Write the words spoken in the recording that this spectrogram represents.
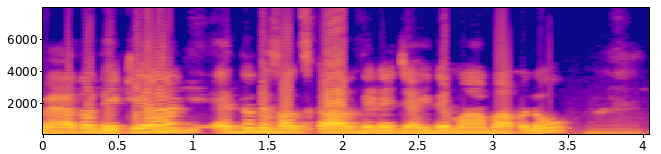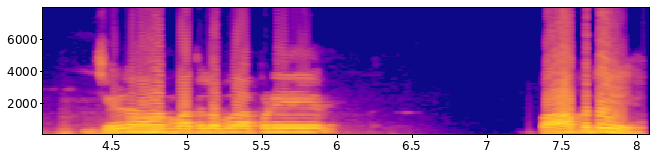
ਮੈਂ ਤਾਂ ਦੇਖਿਆ ਕਿ ਇਦਾਂ ਦੇ ਸੰਸਕਾਰ ਦੇਣੇ ਚਾਹੀਦੇ ਮਾਂ-ਬਾਪ ਨੂੰ, ਜਿਹੜਾ ਮਤਲਬ ਆਪਣੇ ਬਾਪ ਦੇ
